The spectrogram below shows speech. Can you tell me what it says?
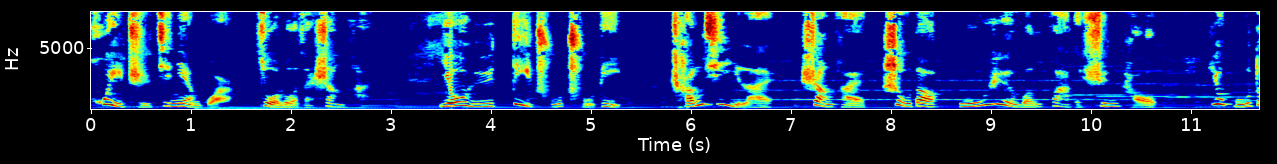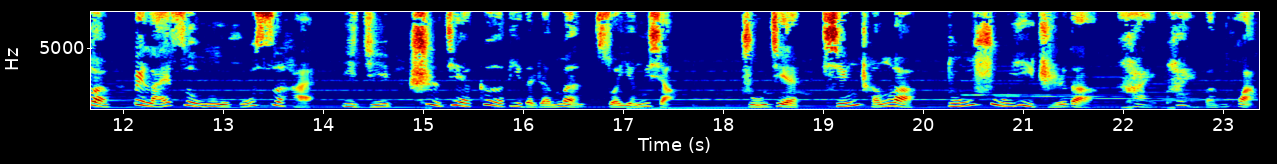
会址纪念馆坐落在上海。由于地处楚地，长期以来，上海受到吴越文化的熏陶，又不断被来自五湖四海以及世界各地的人们所影响，逐渐形成了独树一帜的海派文化。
